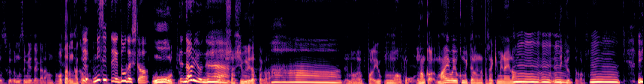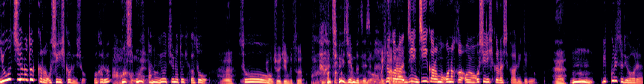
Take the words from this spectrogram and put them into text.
息子と娘だから本当ホタルの墓もえ見せてどうでした？おおっって。てなるよね。久しぶりだったから。ああでもやっぱよ、まあ、どなんか前はよく見たのになんか最近見ないな出てきよったからさ、うんで幼虫の時からお尻光るでしょ？わかる？あ虫わかんない。虫あの幼虫の時からそう。そう。幼虫人物。へ 幼虫人物ですだから G, G からもお腹あのお尻光らして歩いてるよ。えうんびっくりするよあれ。で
